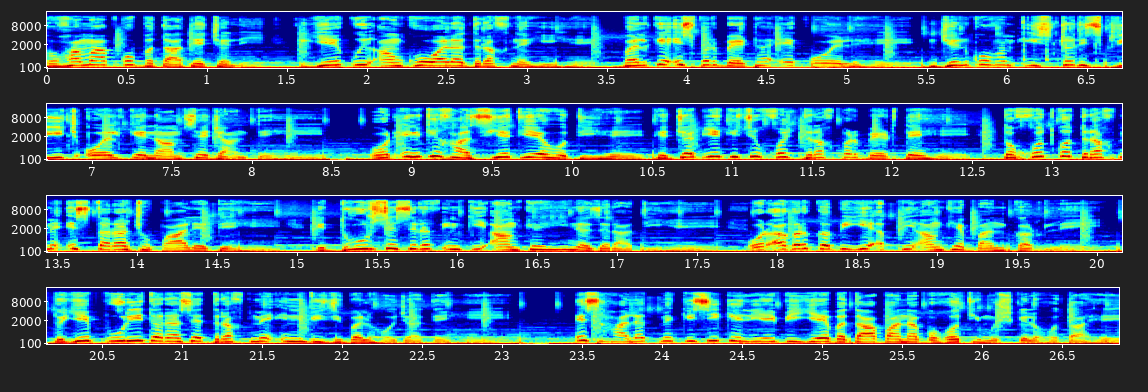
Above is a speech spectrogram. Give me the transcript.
तो हम आपको बताते चले ये कोई आँखों वाला दरख्त नहीं है, बल्कि इस पर बैठा एक ऑयल है, जिनको हम ईस्टर स्क्रीच ऑयल के नाम से जानते हैं। और इनकी खासियत ये होती है कि जब ये किसी खुश दरख्त पर बैठते हैं तो खुद को दरख्त में इस तरह छुपा लेते हैं कि दूर से सिर्फ़ इनकी आँखें ही नज़र आती हैं। और अगर कभी ये अपनी आँखें बंद कर लें तो ये पूरी तरह से दरख्त में इनविजिबल हो जाते हैं। इस हालत में किसी के लिए भी ये बता पाना बहुत ही मुश्किल होता है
